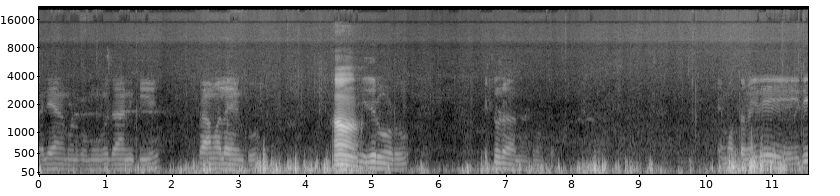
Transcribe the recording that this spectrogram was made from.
కళ్యాణ మండపము దానికి రామాలయంకు ఇది రోడ్డు. ఇట్లుండదు అన్నట్టు మొత్తం. ఇది ఇది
